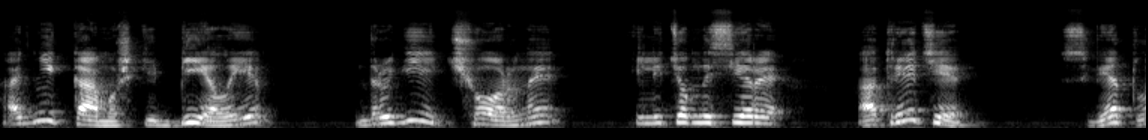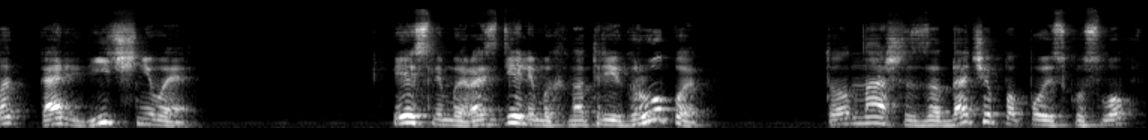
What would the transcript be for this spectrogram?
Одни камушки белые, другие черные или темно-серые, а третьи светло-коричневые. Если мы разделим их на три группы, то наша задача по поиску слов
